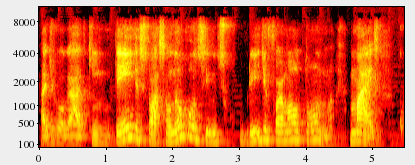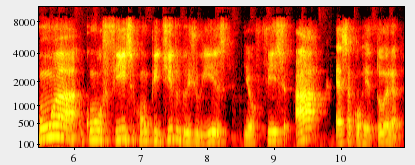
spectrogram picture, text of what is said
advogado que entende a situação, não consigo descobrir de forma autônoma, mas com, a, com o ofício, com o pedido do juiz e ofício a essa corretora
